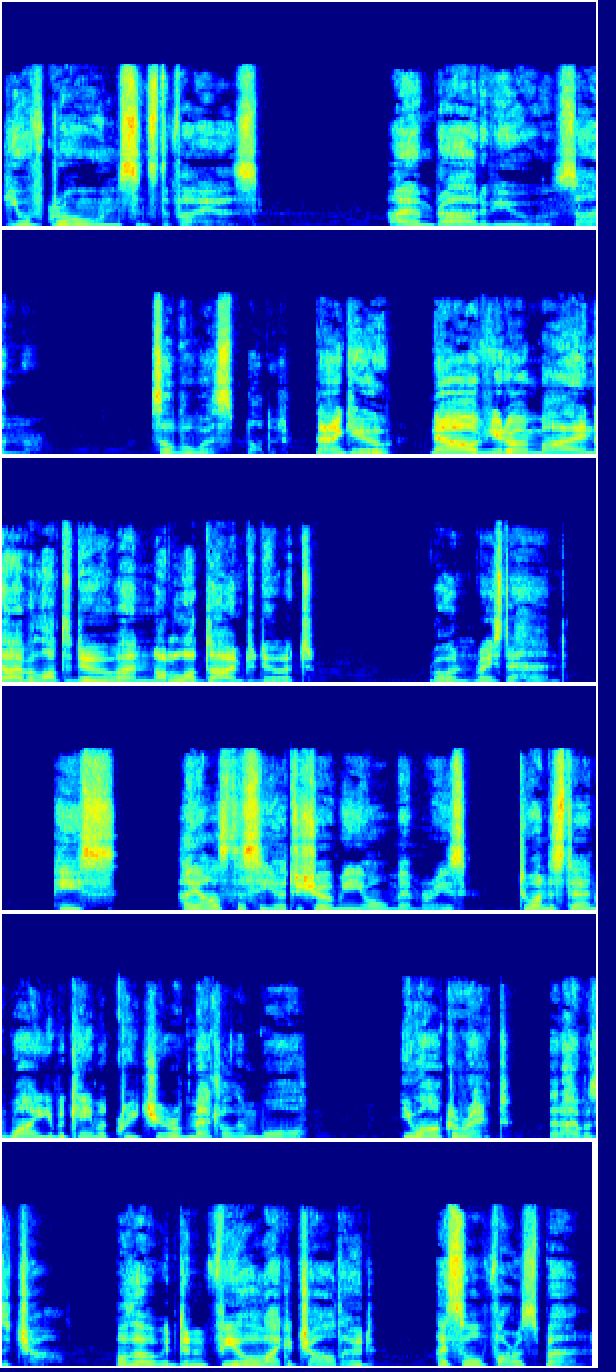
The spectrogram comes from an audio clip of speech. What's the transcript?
You have grown since the fires. I am proud of you, son. Silverwisp nodded. Thank you. Now, if you don't mind, I have a lot to do and not a lot of time to do it. Rowan raised a hand. Peace. I asked the seer to show me your memories, to understand why you became a creature of metal and war. You are correct that I was a child, although it didn't feel like a childhood. I saw forests burn,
